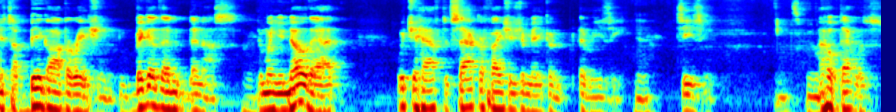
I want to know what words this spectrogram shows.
it's a big operation, bigger than, than us. And when you know that, what you have to sacrifices you make are, are easy. Yeah. It's easy. It's I hope that was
